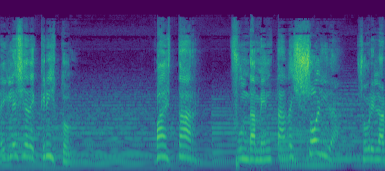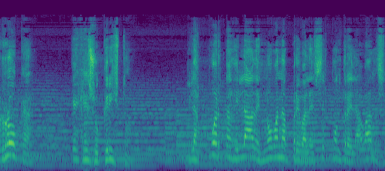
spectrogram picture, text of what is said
la iglesia de Cristo va a estar fundamentada y sólida sobre la roca que es Jesucristo. Y las puertas del Hades no van a prevalecer contra el avance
